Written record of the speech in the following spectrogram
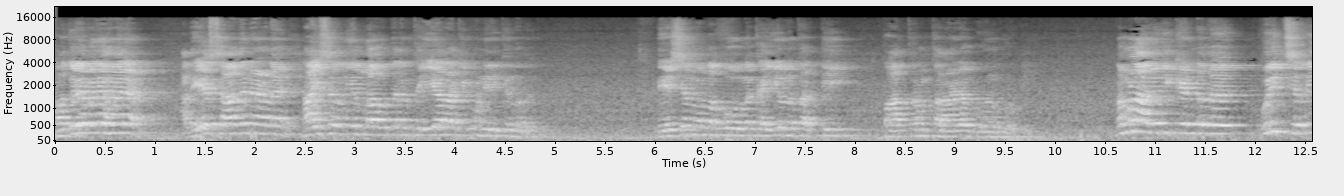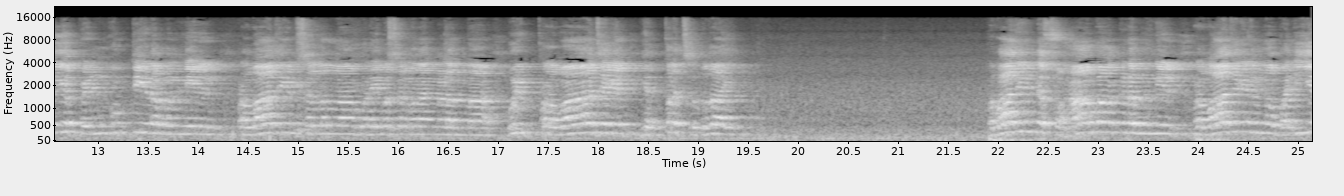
മധുരപലഹാരം അതേ സാധനമാണ് ആയിഷ റളിയല്ലാഹു തആല തയ്യാറാക്കിക്കൊണ്ടിരിക്കുന്നത്. ദേഷ്യം വന്നപ്പോ ഒന്ന് കൈയൊന്ന് തട്ടി പാത്രം താഴെ വീണു നമ്മൾ ആലോചിക്കേണ്ടത് ഒരു ചെറിയ പെൺകുട്ടിയുടെ മുന്നിൽ പ്രവാചകൻ സല്ലല്ലാഹു അലൈഹി തങ്ങൾ ഒരു പ്രവാചകൻ എത്ര ചെറുതായി. പ്രവാചകന്റെ സ്വഹാബാക്കളുടെ മുന്നിൽ പ്രവാചകൻ എന്ന വലിയ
